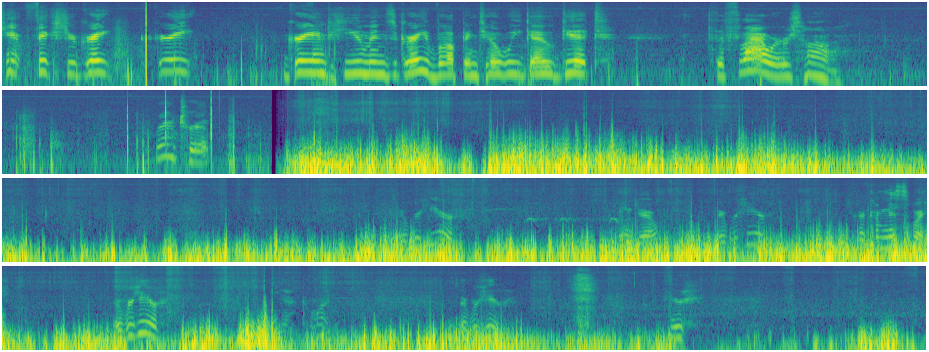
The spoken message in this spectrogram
Can't fix your great, great grand human's grave up until we go get the flowers, huh? Road trip. Over here. Angel. Over here. Gotta come this way. Over here. Angel. Over here. You gotta come this way. Over here. Yeah, come on. It's over here. Here.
